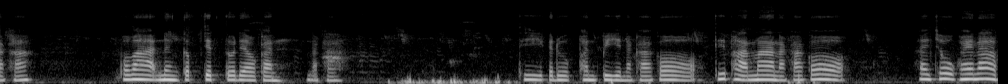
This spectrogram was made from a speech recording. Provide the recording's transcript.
นะคะ เพราะว่าหนึ่งกับเจ็ดตัวเดียวกันนะคะ ที่กระดูกพันปีนะคะก็ที่ผ่านมานะคะก็ให้โชคให้ลาบ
